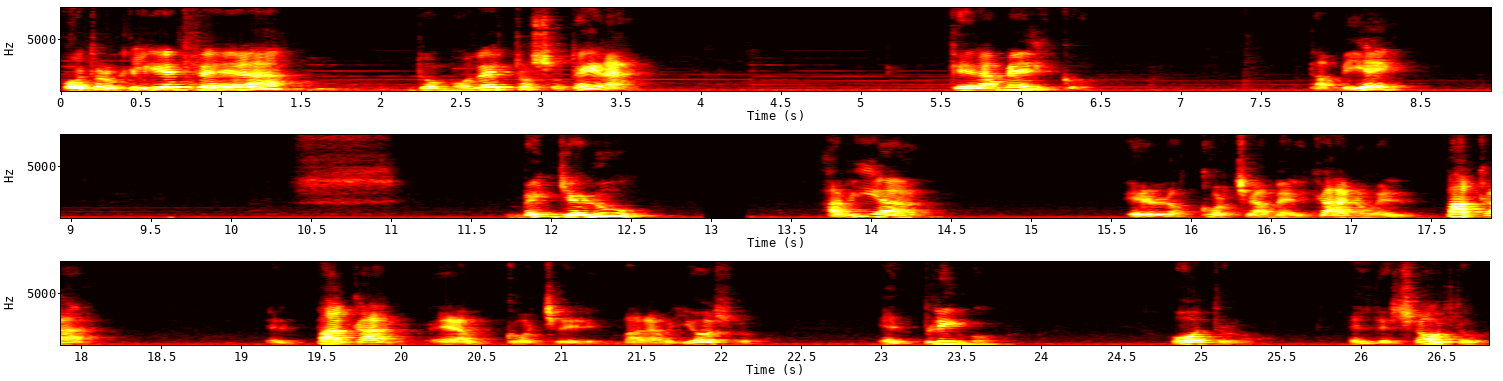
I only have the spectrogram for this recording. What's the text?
Otro cliente era don Modesto Sotera, que era médico, también. Benjelú había en los coches americanos el Packard, el Packard era un coche maravilloso, el Plimo, otro, el de Soto,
